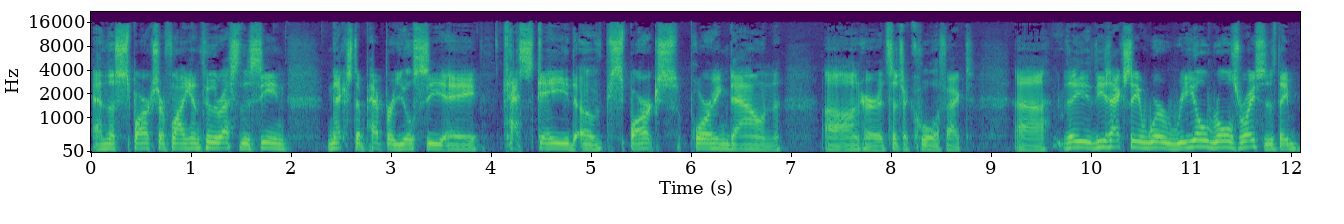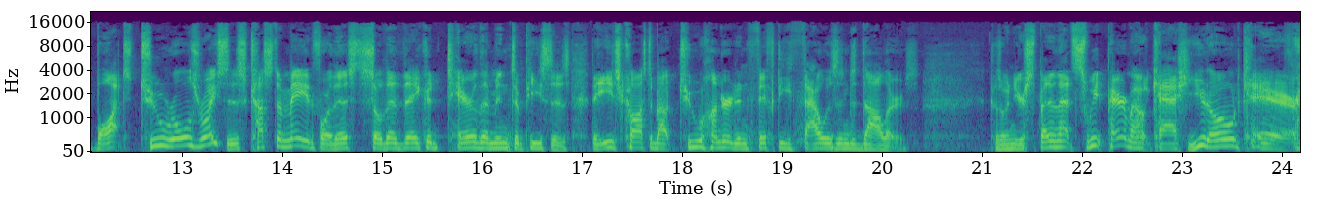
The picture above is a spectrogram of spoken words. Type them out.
and the sparks are flying in through the rest of the scene. Next to Pepper, you'll see a cascade of sparks pouring down uh, on her. It's such a cool effect. Uh, they these actually were real Rolls Royces. They bought two Rolls Royces custom made for this so that they could tear them into pieces. They each cost about two hundred and fifty thousand dollars. Because when you're spending that sweet Paramount cash, you don't care.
